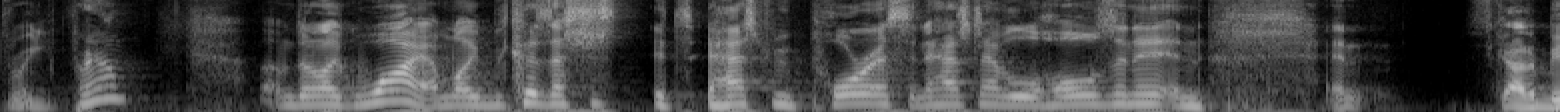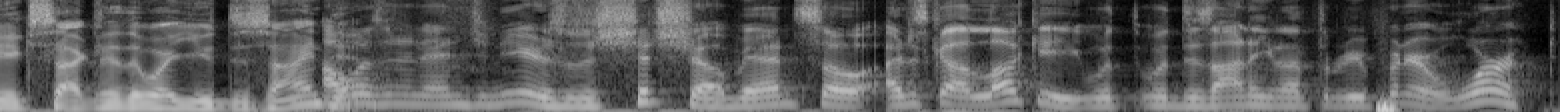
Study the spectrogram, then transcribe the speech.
3D print them. They're like, why? I'm like, because that's just it has to be porous and it has to have little holes in it and and It's got to be exactly the way you designed I it. I wasn't an engineer. It was a shit show, man. So I just got lucky with, with designing it on 3D printer. It worked.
